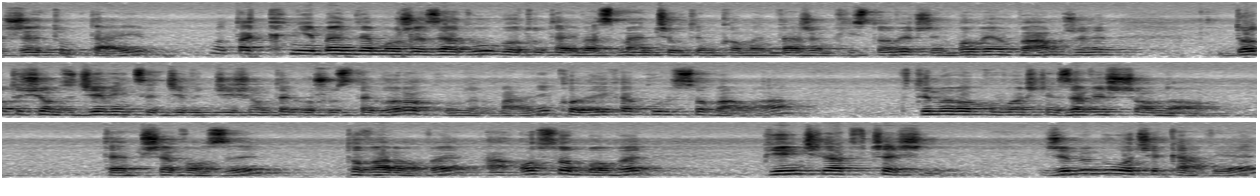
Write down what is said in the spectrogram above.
że tutaj, no tak nie będę może za długo tutaj Was męczył tym komentarzem historycznym, powiem Wam, że do 1996 roku normalnie kolejka kursowała. W tym roku właśnie zawieszono te przewozy towarowe, a osobowe 5 lat wcześniej. I żeby było ciekawie,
